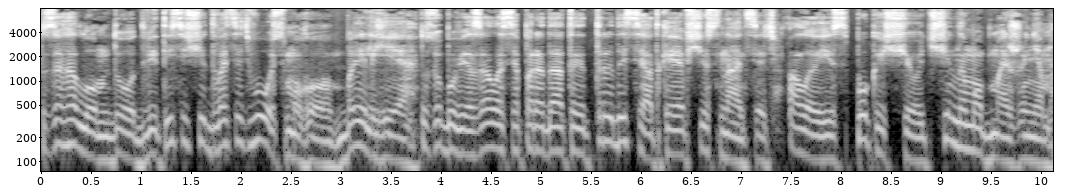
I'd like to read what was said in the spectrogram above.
Загалом до 2028-го Бельгія зобов'язалася передати три десятки F-16, але із поки що чинним обмеженням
